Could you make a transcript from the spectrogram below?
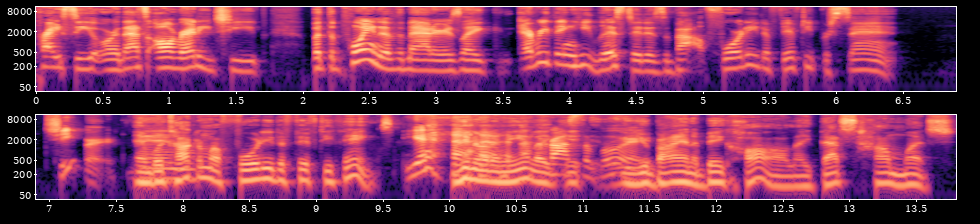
pricey or that's already cheap." But the point of the matter is like everything he listed is about 40 to 50% cheaper. And we're talking about 40 to 50 things. Yeah. You know what I mean? Like across it- the board. you're buying a big haul. Like that's how much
